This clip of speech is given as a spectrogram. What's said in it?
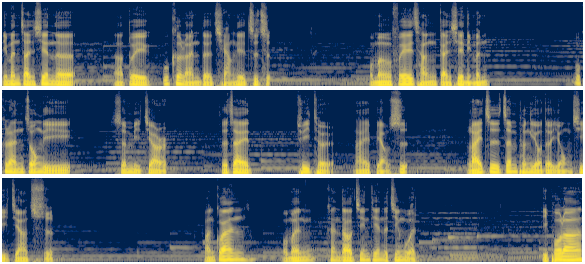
你们展现了。啊，对乌克兰的强烈支持，我们非常感谢你们。乌克兰总理神米加尔则在 Twitter 来表示，来自真朋友的勇气加持。反观我们看到今天的经文，底波拉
